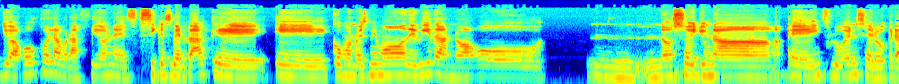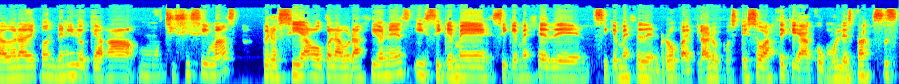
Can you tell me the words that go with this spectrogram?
yo hago colaboraciones. Sí que es verdad que eh, como no es mi modo de vida, no hago, mm, no soy una eh, influencer o creadora de contenido que haga muchísimas, pero sí hago colaboraciones y sí que me, sí que me ceden, sí que me ceden ropa y claro, pues eso hace que acumules más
